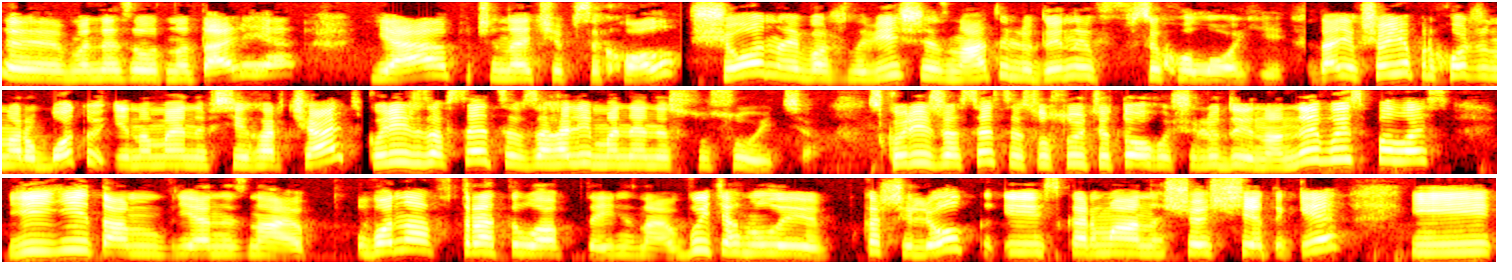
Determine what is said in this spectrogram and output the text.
е, мене звуть Наталія. Я починаючий психолог. Що найважливіше знати людини в психології? Да, якщо я приходжу на роботу і на мене всі гарчать, скоріш за все, це взагалі мене не стосується. Скоріш за все, це стосується того, що людина не виспалась, її там, я не знаю, вона втратила я не знаю, витягнули кошельок із кармана, що ще таке. І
